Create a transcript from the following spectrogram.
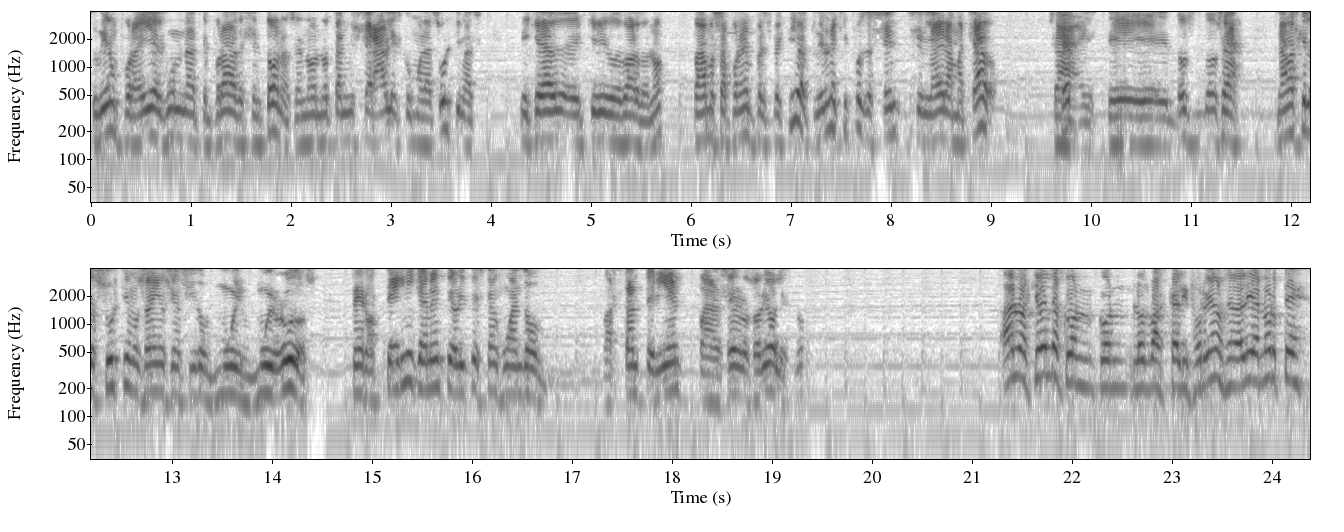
tuvieron por ahí alguna temporada de centona, o sea, no, no tan miserables como las últimas, mi querido, eh, querido Eduardo, ¿no? Vamos a poner en perspectiva, tuvieron equipos decentes en la era Machado. O sea, este, dos, o sea, nada más que los últimos años han sido muy, muy rudos, pero técnicamente ahorita están jugando bastante bien para ser los Orioles, ¿no? No, ¿qué onda con, con los californianos en la Liga Norte?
